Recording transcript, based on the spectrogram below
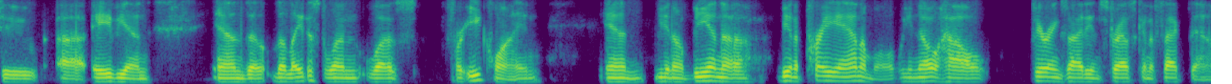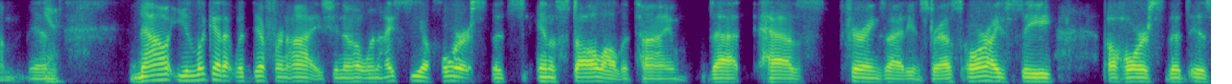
to uh, avian, and the the latest one was for equine, and you know, being a being a prey animal, we know how fear, anxiety, and stress can affect them, and. Yes. Now you look at it with different eyes. You know, when I see a horse that's in a stall all the time that has fear, anxiety, and stress, or I see a horse that is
